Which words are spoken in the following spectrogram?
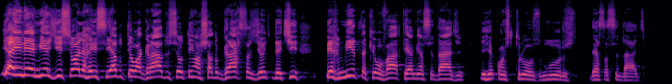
E aí Neemias disse: Olha, rei, se é do teu agrado, se eu tenho achado graça diante de ti, permita que eu vá até a minha cidade e reconstrua os muros dessa cidade.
